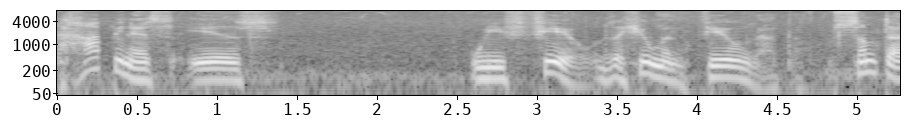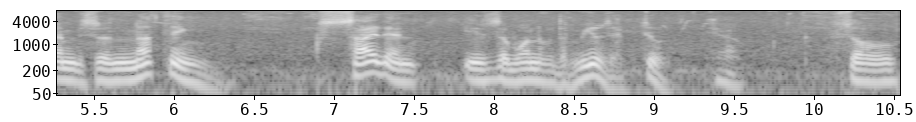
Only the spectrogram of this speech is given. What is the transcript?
Happiness is we feel the human feel that sometimes nothing silent is one of the music too. Yeah. So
